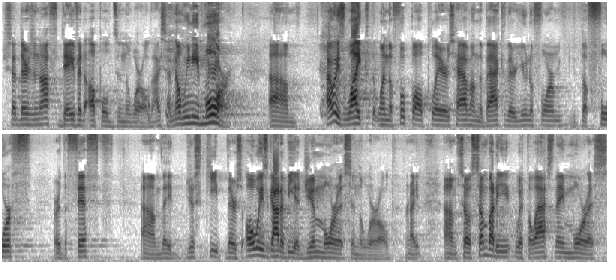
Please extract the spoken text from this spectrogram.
She said, There's enough David Upholds in the world. I said, No, we need more. Um, I always like that when the football players have on the back of their uniform the fourth or the fifth. Um, they just keep, there's always got to be a Jim Morris in the world, right? Um, so somebody with the last name Morris,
